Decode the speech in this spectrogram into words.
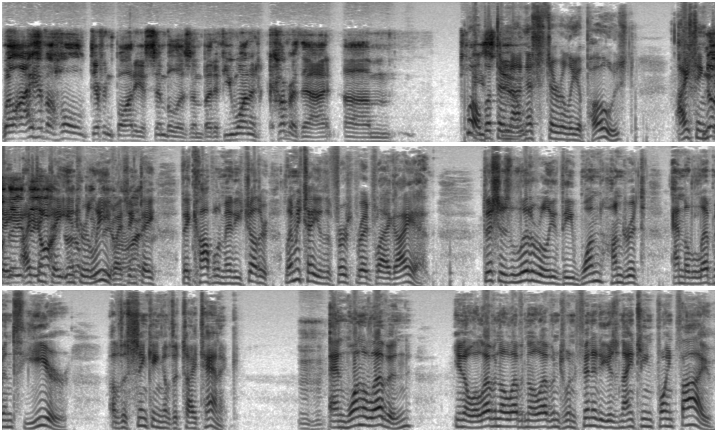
Well, I have a whole different body of symbolism, but if you wanted to cover that, um, well, but they're do. not necessarily opposed. I think no, they, they, I they think are. they interleave. I, I think they they complement each other. Let me tell you the first red flag I had. This is literally the 111th year of the sinking of the Titanic. Mm-hmm. And 111, you know, 11, 11, 11 to infinity is 19.5.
